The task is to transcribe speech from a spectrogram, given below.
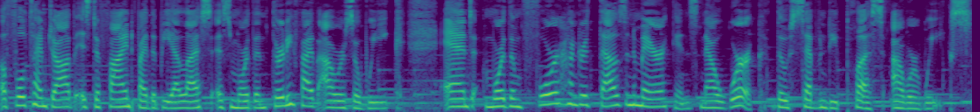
A full time job is defined by the BLS as more than 35 hours a week, and more than 400,000 Americans now work those 70 plus hour weeks.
